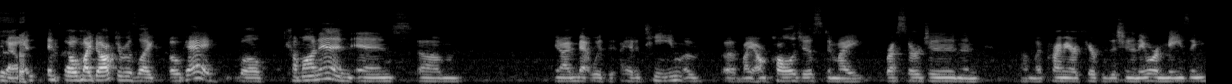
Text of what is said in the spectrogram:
You know and, and so my doctor was like okay well come on in and um you know i met with i had a team of uh, my oncologist and my breast surgeon and uh, my primary care physician and they were amazing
